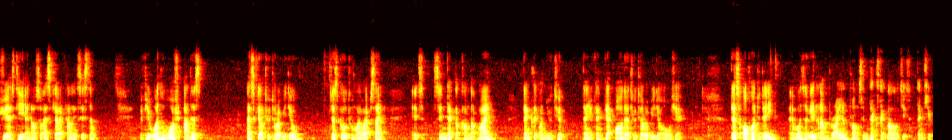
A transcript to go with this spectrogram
GST and also SQL accounting system. If you want to watch others SQL tutorial video just go to my website. It's syntech.com.my then click on YouTube then you can get all the tutorial video over here. That's all for today and once again I'm Bryan from Syntax Technologies. Thank you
